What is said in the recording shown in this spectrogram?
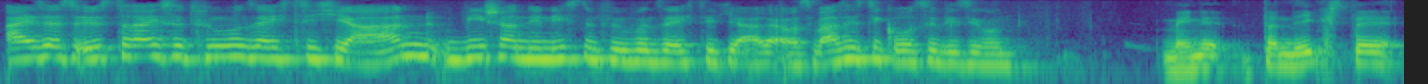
Also als Österreich seit 65 Jahren, wie schauen die nächsten 65 Jahre aus? Was ist die große Vision? Meine, der nächste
